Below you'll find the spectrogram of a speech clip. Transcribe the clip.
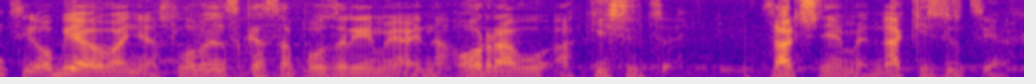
rámci objavovania Slovenska sa pozrieme aj na Oravu a Kisuce. Začneme na Kisuciach.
